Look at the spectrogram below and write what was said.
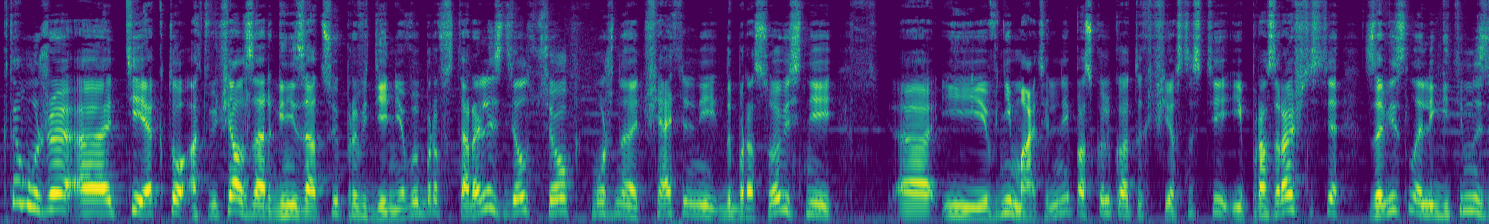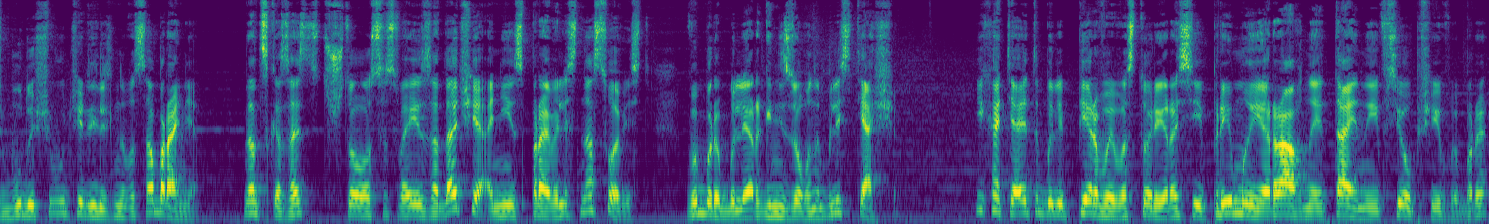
К тому же, э, те, кто отвечал за организацию и проведение выборов, старались сделать все как можно тщательней, добросовестней э, и внимательней, поскольку от их честности и прозрачности зависела легитимность будущего учредительного собрания. Надо сказать, что со своей задачей они справились на совесть. Выборы были организованы блестяще. И хотя это были первые в истории России прямые, равные, тайные и всеобщие выборы,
